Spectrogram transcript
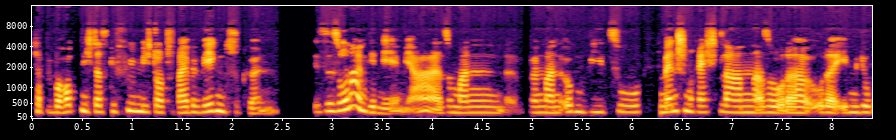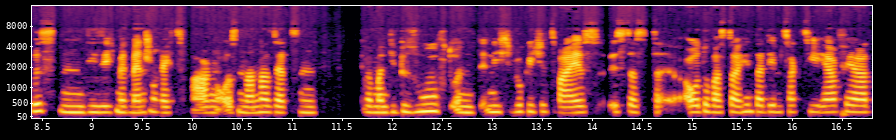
Ich habe überhaupt nicht das Gefühl, mich dort frei bewegen zu können. Es ist unangenehm, ja. Also man, wenn man irgendwie zu Menschenrechtlern, also oder oder eben Juristen, die sich mit Menschenrechtsfragen auseinandersetzen, wenn man die besucht und nicht wirklich jetzt weiß, ist das Auto, was da hinter dem Taxi herfährt,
